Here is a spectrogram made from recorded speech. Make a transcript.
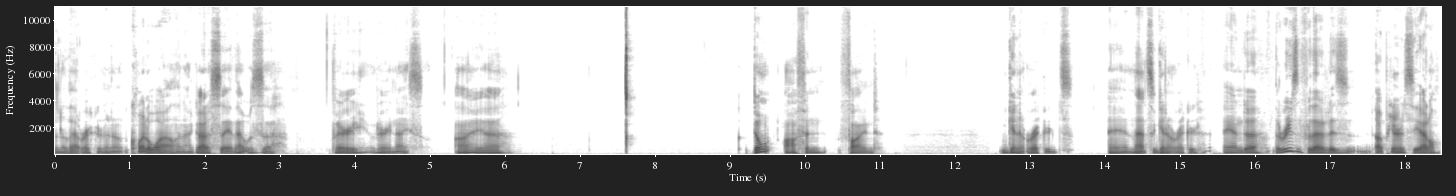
Listened to that record in quite a while, and I gotta say that was uh, very, very nice. I uh, don't often find Gennett records, and that's a Gennett record. And uh, the reason for that is up here in Seattle,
